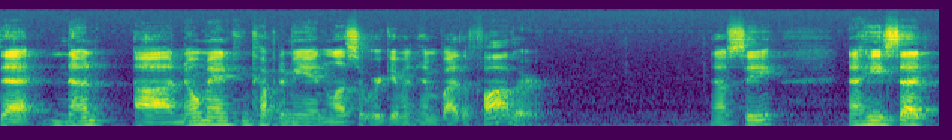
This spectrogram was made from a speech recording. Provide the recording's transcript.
that none, uh, no man can come to me unless it were given him by the Father. Now see, now he said,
